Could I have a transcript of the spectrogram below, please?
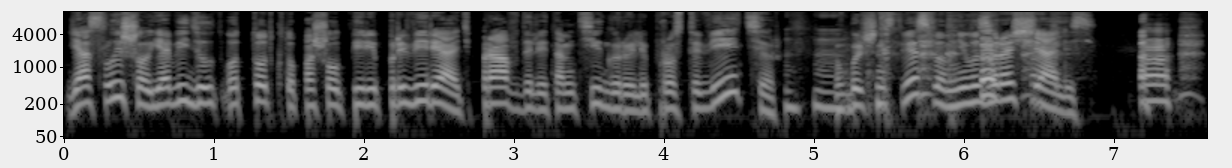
я слышал, я видел, вот тот, кто пошел перепроверять, правда ли там тигр или просто ветер, Мгм. в большинстве своем не возвращались.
